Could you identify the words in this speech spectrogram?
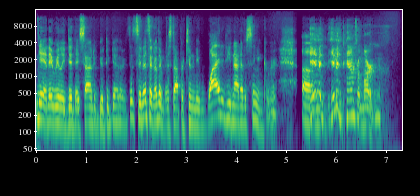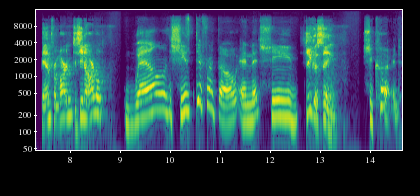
Yeah, they really did. They sounded good together. That's, that's another missed opportunity. Why did he not have a singing career? Um, him and him and Pam from Martin. Pam from Martin. Tichina Arnold. Well, she's different though, in that she she could sing. She could,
